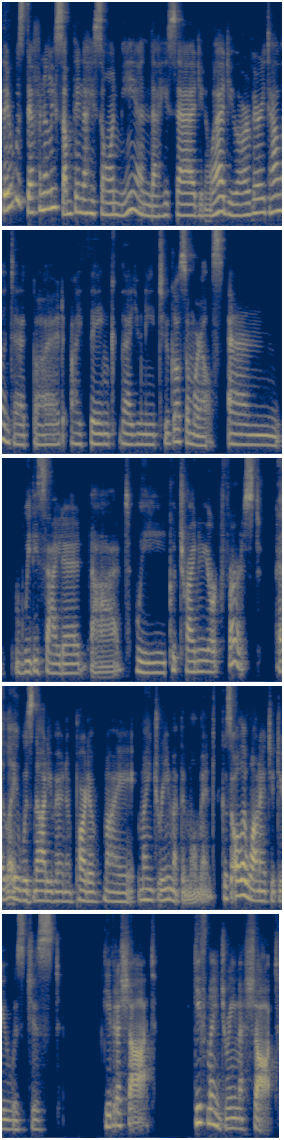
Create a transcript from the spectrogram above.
there was definitely something that he saw in me and that he said, you know what, you are very talented, but I think that you need to go somewhere else. And we decided that we could try New York first. LA was not even a part of my my dream at the moment because all I wanted to do was just give it a shot give my dream a shot.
